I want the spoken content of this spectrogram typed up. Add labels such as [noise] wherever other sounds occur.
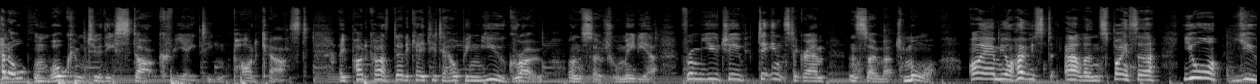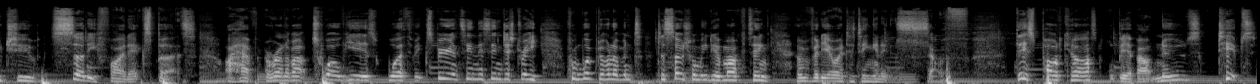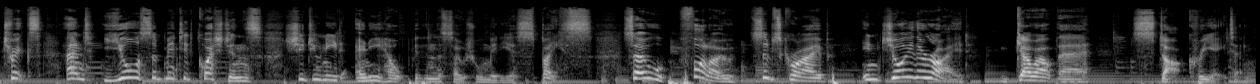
Hello, and welcome to the Start Creating podcast, a podcast dedicated to helping you grow on social media, from YouTube to Instagram and so much more. I am your host, Alan Spicer, your YouTube certified expert. I have around about 12 years worth of experience in this industry, from web development to social media marketing and video editing in itself. This podcast will be about news, tips, tricks, and your submitted questions should you need any help within the social media space. So, follow, subscribe, enjoy the ride, go out there, start creating.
